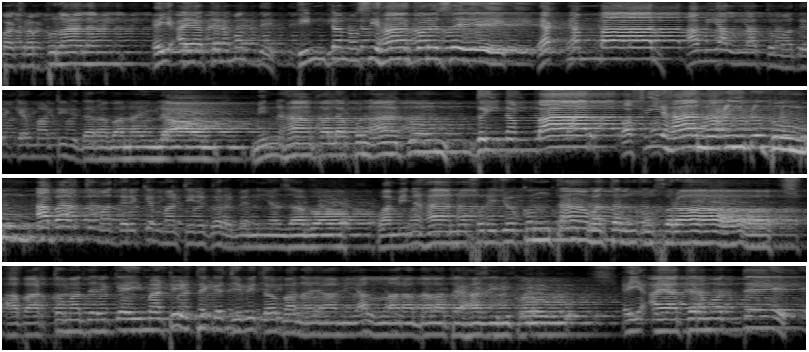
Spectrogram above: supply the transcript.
পাক রব্বুল আলামিন এই আয়াতের মধ্যে তিনটা নসিহা করেছে। এক নাম্বার আমি আল্লাহ তোমাদেরকে মাটির দ্বারা বানাইলাম। মিনহা খালাকনাকুম, দুই নাম্বার আবার তোমাদেরকে মাটির গর্ভে নিয়ে যাব। ওয়া মিনহা নুখরিজুকুম তাওয়াতান উখরা, আবার তোমাদেরকে এই মাটির থেকে জীবিত বানায় আমি আল্লাহর আদালতে হাজির করব। এই আয়াতের মধ্যে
